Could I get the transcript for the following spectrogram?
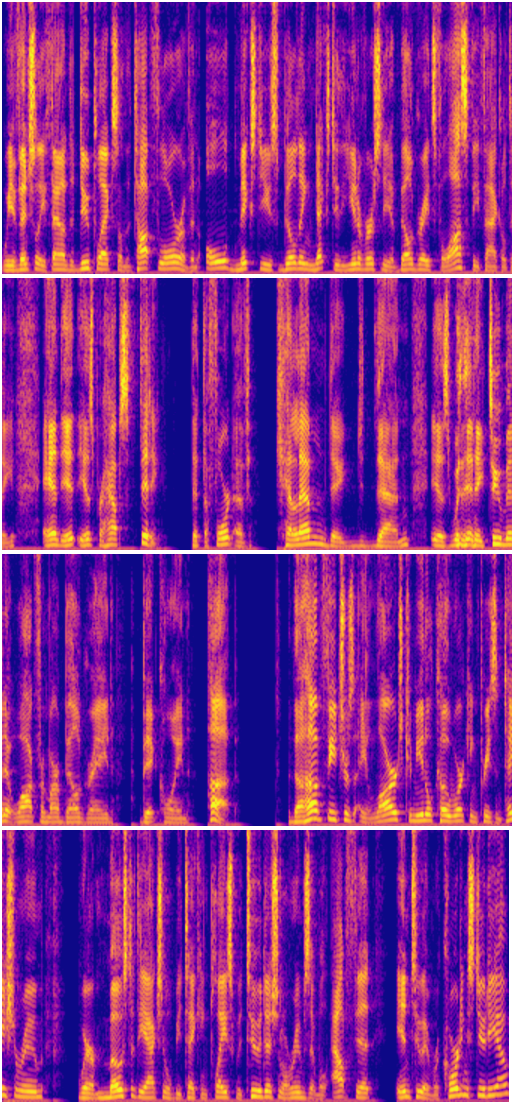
We eventually found a duplex on the top floor of an old mixed use building next to the University of Belgrade's philosophy faculty, and it is perhaps fitting that the fort of Kalemegdan is within a two minute walk from our Belgrade Bitcoin Hub. The hub features a large communal co working presentation room where most of the action will be taking place with two additional rooms that will outfit into a recording studio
